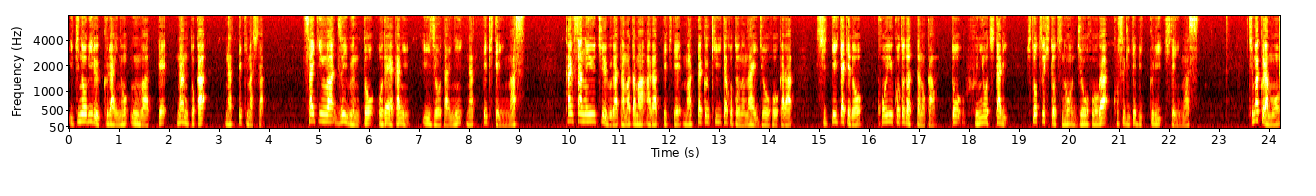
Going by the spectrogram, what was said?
生き延びるくらいの運はあって、なんとかなってきました。最近は随分と穏やかにいい状態になってきています。海部さんの YouTube がたまたま上がってきて、全く聞いたことのない情報から、知っていたけど、こういうことだったのか、と腑に落ちたり、一つ一つの情報が濃すぎてびっくりしています。木枕も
